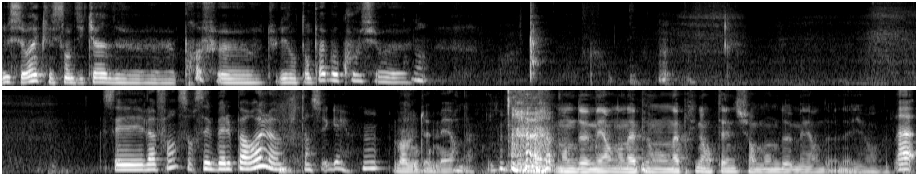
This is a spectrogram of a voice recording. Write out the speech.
Mais c'est vrai que les syndicats de profs, euh, tu les entends pas beaucoup sur. euh, C'est la fin sur ces belles paroles. Putain, c'est gay. Monde de merde. monde de merde on a, on a pris l'antenne sur monde de merde d'ailleurs Ah,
